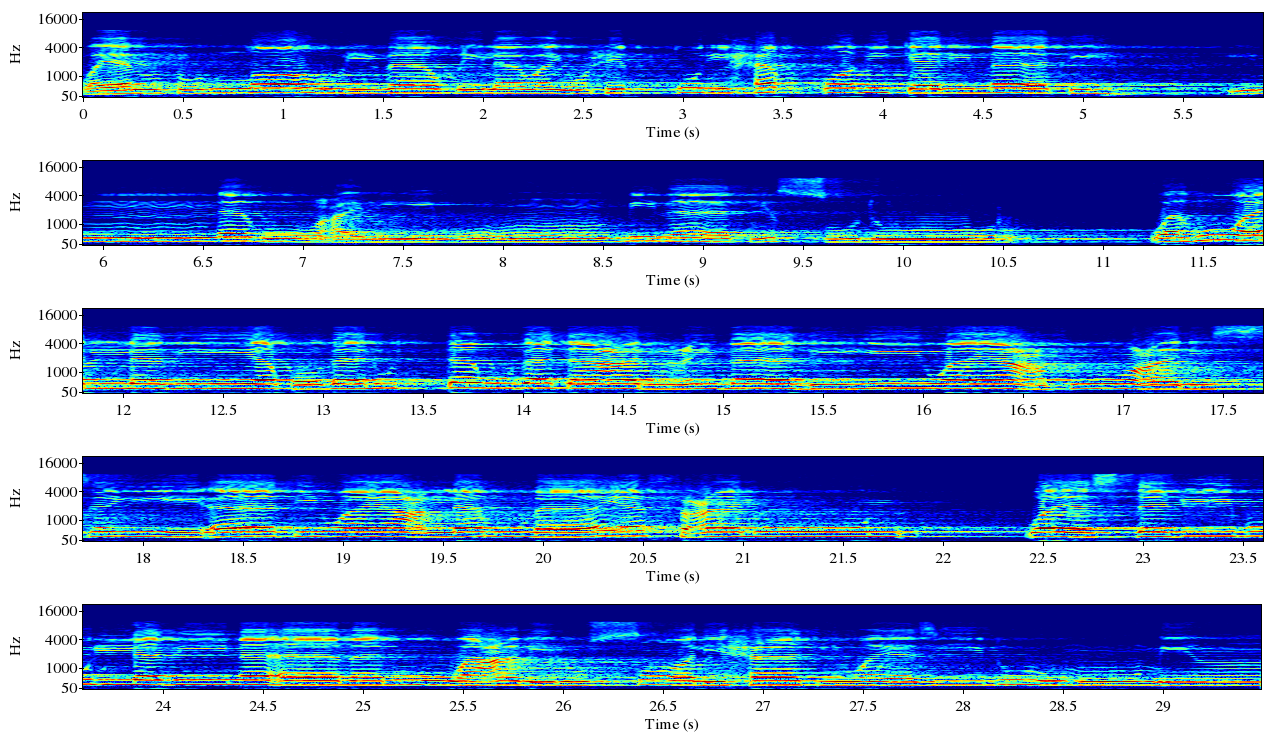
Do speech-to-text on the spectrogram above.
ويمحو الله الباطل ويحق الحق بكلماته إنه عليم بذات الصدور. وهو الذي يقبل التوبة عن عباده ويعفو عن السيئات ويعلم ما يفعلون. ويستجيب الذين آمنوا وعملوا الصالحات ويزيدهم من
